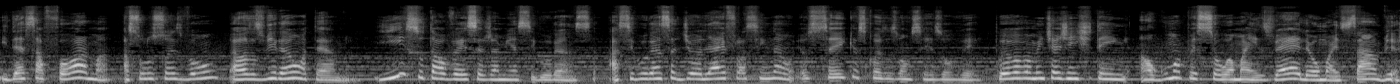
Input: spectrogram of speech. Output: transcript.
e dessa forma as soluções vão, elas virão até a mim. E isso talvez seja a minha segurança. A segurança de olhar e falar assim: não, eu sei que as coisas vão se resolver. Provavelmente a gente tem alguma pessoa mais velha ou mais sábia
